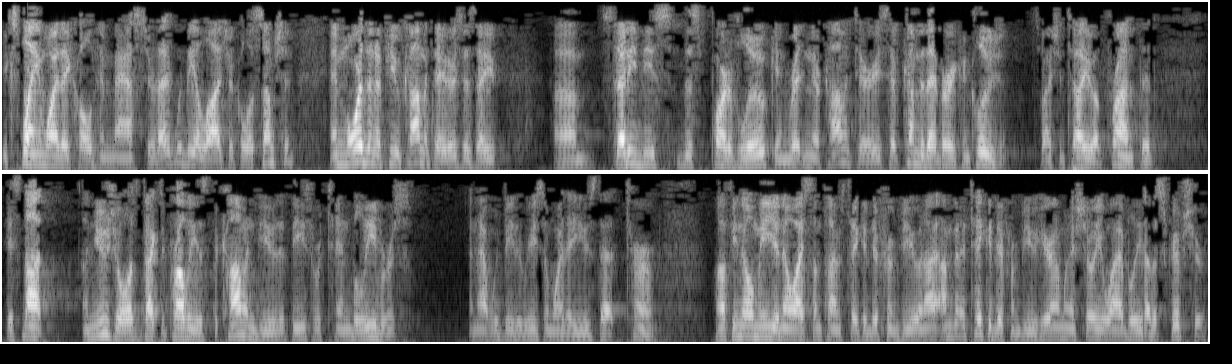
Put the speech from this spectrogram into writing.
explain why they called him Master. That would be a logical assumption. And more than a few commentators, as they um, studied these, this part of Luke and written their commentaries have come to that very conclusion. So I should tell you up front that it's not unusual. In fact, it probably is the common view that these were ten believers. And that would be the reason why they use that term. Well, if you know me, you know I sometimes take a different view, and I, am going to take a different view here. I'm going to show you why I believe out of Scripture.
